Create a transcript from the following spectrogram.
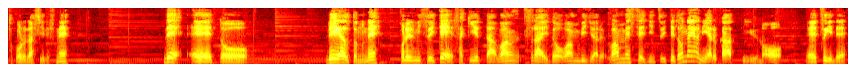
ところらしいですね。で、えっ、ー、と、レイアウトのね、これについて、さっき言ったワンスライド、ワンビジュアル、ワンメッセージについてどんなようにやるかっていうのを、えー、次で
